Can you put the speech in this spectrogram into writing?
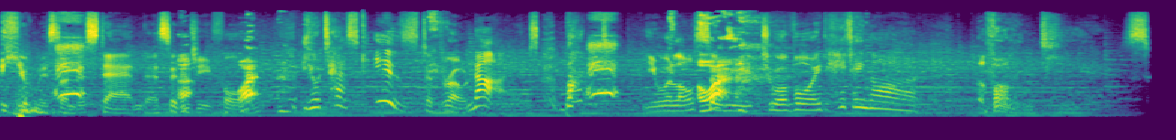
You misunderstand, SMG4. Uh, what? Your task is to throw knives, but you will also what? need to avoid hitting our volunteers.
